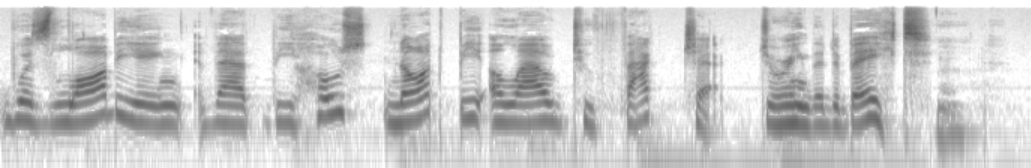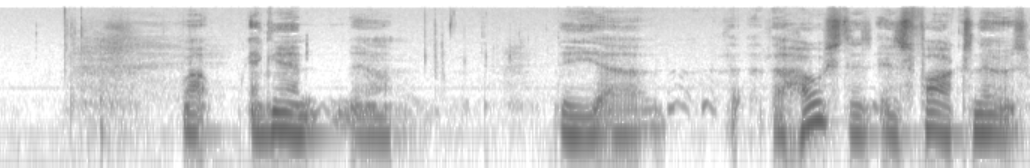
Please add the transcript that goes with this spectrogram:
was lobbying that the host not be allowed to fact check during the debate. Yeah. Well, again, you know, the uh, the host is, is, Fox News.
